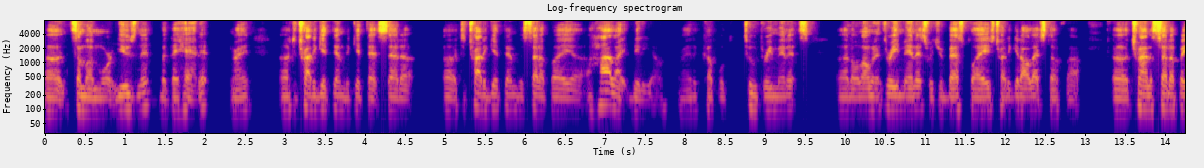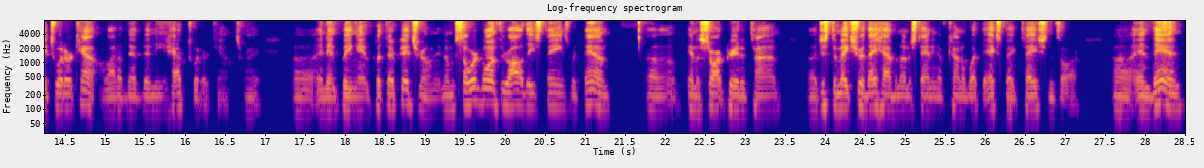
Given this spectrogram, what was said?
Uh, some of them weren't using it, but they had it, right? Uh, to try to get them to get that set up, uh, to try to get them to set up a, a highlight video, right? A couple, two, three minutes, uh, no longer than three minutes with your best plays, try to get all that stuff out uh, trying to set up a Twitter account. A lot of them didn't even have Twitter accounts, right? Uh, and then being able to put their picture on it. And so we're going through all these things with them uh, in a short period of time, uh, just to make sure they have an understanding of kind of what the expectations are. Uh, and then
